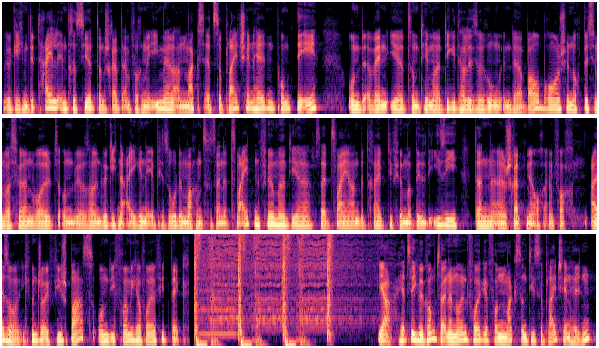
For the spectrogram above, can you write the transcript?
wirklich im Detail interessiert, dann schreibt einfach eine E-Mail an max at supplychainhelden.de und wenn ihr zum Thema Digitalisierung in der Baubranche noch ein bisschen was hören wollt und wir sollen wirklich eine eigene Episode machen zu seiner zweiten Firma, die er seit zwei Jahren betreibt, die Firma Build Easy, dann äh, schreibt mir auch einfach. Also, ich wünsche euch viel Spaß und ich freue mich auf euer Feedback. Ja, herzlich willkommen zu einer neuen Folge von Max und die Supply Chain Helden.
